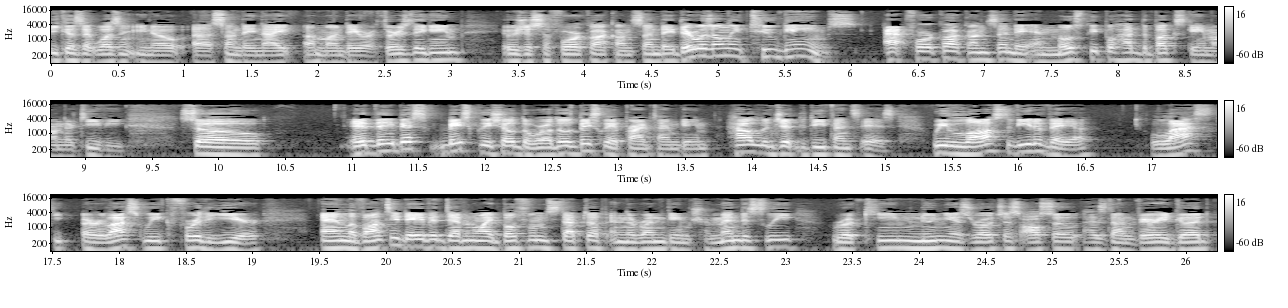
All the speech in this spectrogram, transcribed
because it wasn't, you know, a Sunday night, a Monday, or a Thursday game, it was just a 4 o'clock on Sunday. There was only two games at 4 o'clock on Sunday, and most people had the Bucks game on their TV. So it, they basically showed the world, it was basically a primetime game, how legit the defense is. We lost Vita Vea last, or last week for the year, and Lavonte David, Devin White, both of them stepped up in the run game tremendously. Rakeem Nunez Roches also has done very good,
